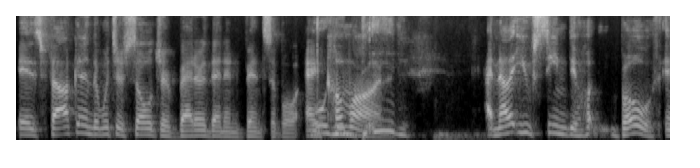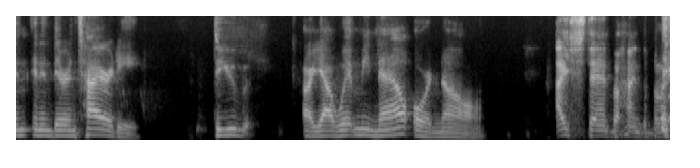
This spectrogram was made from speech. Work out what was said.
Is Falcon and the Winter Soldier better than Invincible? And Oh, come on, did. And now that you've seen the both in, in in their entirety, do you are y'all with me now or no? I stand behind the Black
